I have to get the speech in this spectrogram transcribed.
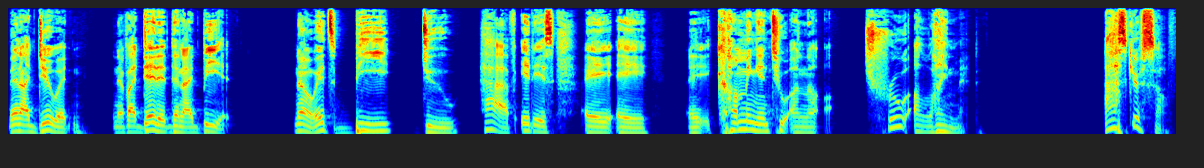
then I'd do it. And if I did it, then I'd be it. No, it's be, do, have. It is a, a, a coming into a uh, true alignment. Ask yourself,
